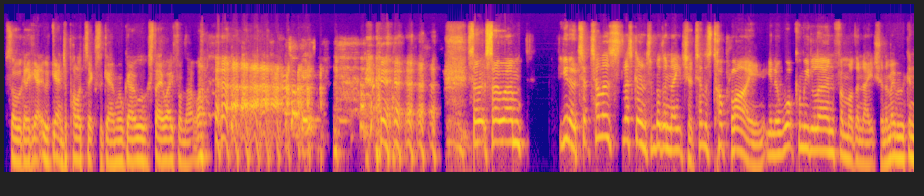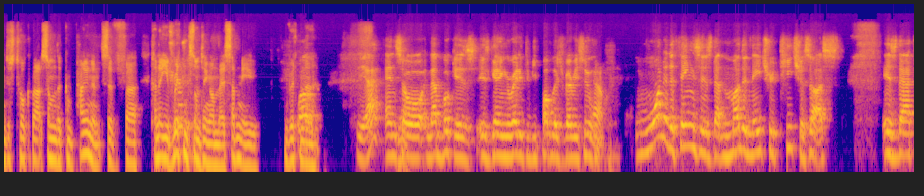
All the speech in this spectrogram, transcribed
so we're going to get we get into politics again. We'll go. We'll stay away from that one. That's okay. so so um, you know, t- tell us. Let's go into Mother Nature. Tell us top line. You know, what can we learn from Mother Nature? And maybe we can just talk about some of the components of. Uh, I know you've written something on this, haven't you? You've written. Well, a, yeah, and so that book is is getting ready to be published very soon. Yeah one of the things is that Mother Nature teaches us is that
